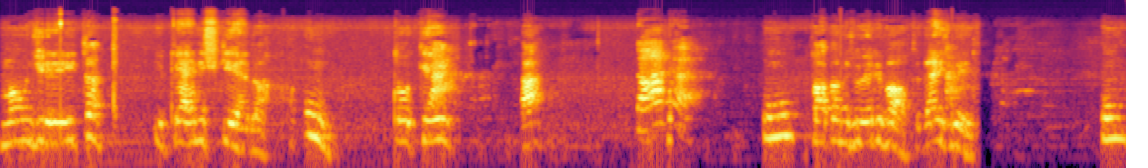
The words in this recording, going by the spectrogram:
Mão direita e perna esquerda. ó. Um. Toquei. Tá? Toca. Um. Toca no joelho e volta. Dez vezes. Um.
